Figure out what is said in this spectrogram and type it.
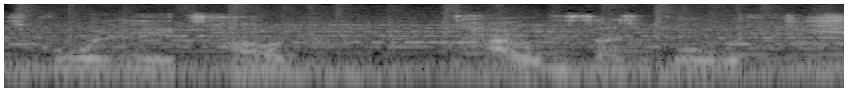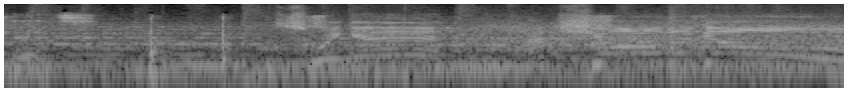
Scored a tied title, title decisive goal with his chest. Swinger and shot the goal.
